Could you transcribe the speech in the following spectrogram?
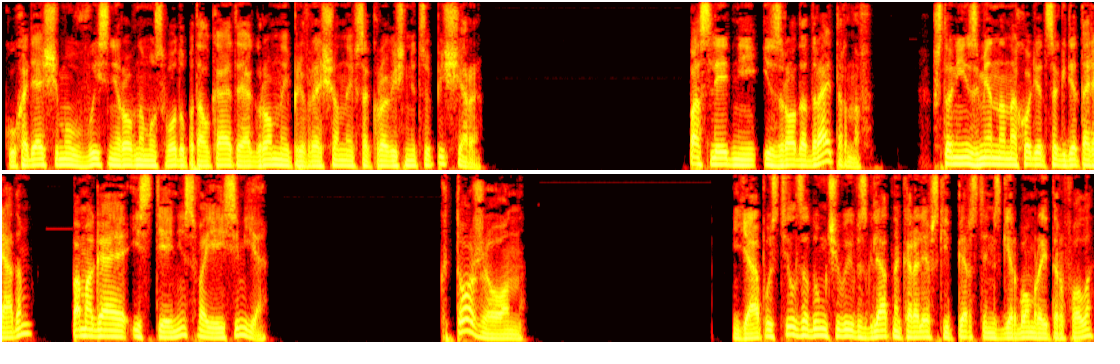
к уходящему ввысь неровному своду потолка этой огромной, превращенной в сокровищницу пещеры. Последний из рода Драйтернов, что неизменно находится где-то рядом, помогая из тени своей семье. Кто же он? Я опустил задумчивый взгляд на королевский перстень с гербом Рейтерфола,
